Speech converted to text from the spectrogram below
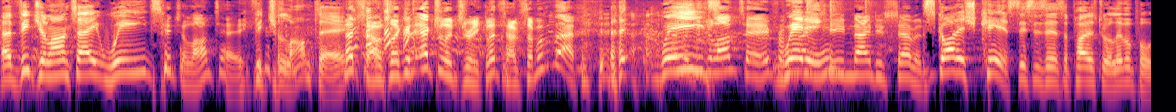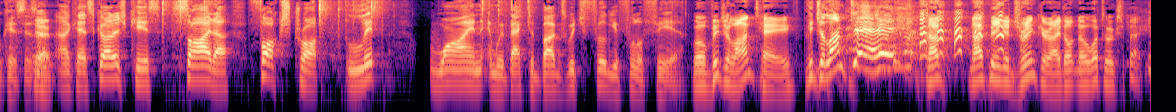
Uh, vigilante weeds. vigilante. Vigilante That sounds like an excellent drink. Let's have some of that. weeds. Vigilante from Wedding. 1997. Scottish kiss. This is as opposed to a Liverpool kiss, is it? Yeah. Okay, Scottish kiss, cider, foxtrot, lip, wine, and we're back to bugs, which fill you full of fear. Well, vigilante. Vigilante! Not not being a drinker, I don't know what to expect.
